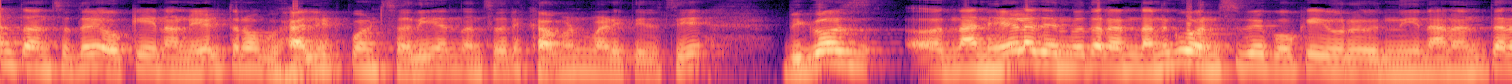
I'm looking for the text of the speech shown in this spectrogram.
ಅಂತ ಅನ್ಸಿದ್ರೆ ಓಕೆ ನಾನು ಹೇಳ್ತಿರೋ ವ್ಯಾಲಿಡ್ ಪಾಯಿಂಟ್ ಸರಿ ಅಂತ ಅನ್ಸಿದ್ರೆ ಕಮೆಂಟ್ ಮಾಡಿ ತಿಳಿಸಿ. ಬಿಕಾಸ್ ನಾನು ಹೇಳೋದೇನು ಗೊತ್ತಾ ನಾನು ನನಗೂ ಅನಿಸ್ಬೇಕು ಓಕೆ ಇವರು ನಾನು ಅಂತರ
